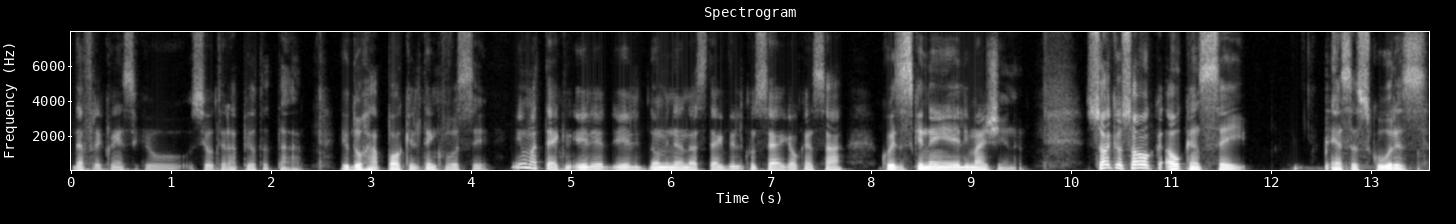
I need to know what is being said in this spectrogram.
da frequência que o, o seu terapeuta tá e do rapó que ele tem com você. E uma técnica, ele, ele dominando as técnicas, ele consegue alcançar coisas que nem ele imagina. Só que eu só alcancei essas curas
